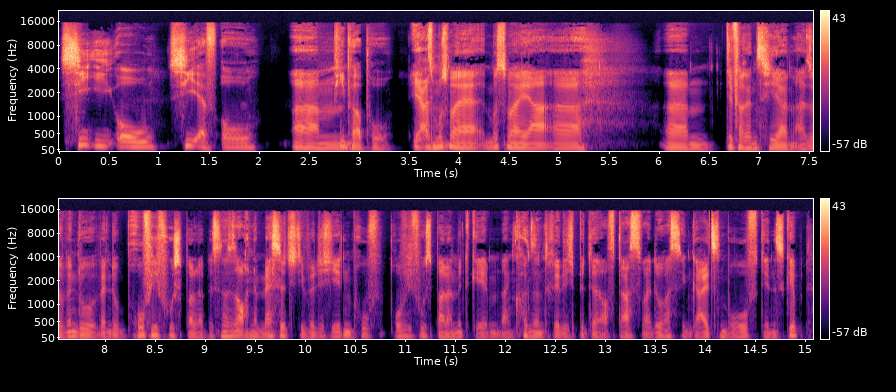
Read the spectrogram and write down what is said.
CEO, CFO, ähm, Pipapo. Ja, das muss man, muss man ja äh, ähm, differenzieren. Also wenn du, wenn du Profifußballer bist, das ist auch eine Message, die würde ich jedem Prof, Profifußballer mitgeben, dann konzentriere dich bitte auf das, weil du hast den geilsten Beruf, den es gibt.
